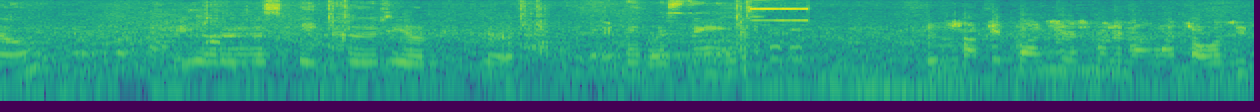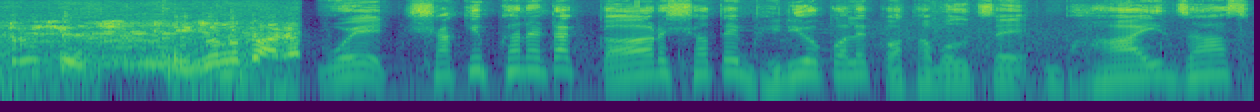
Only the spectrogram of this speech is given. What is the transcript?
You're in the speaker, you're, you're maybe listening. সাকিব খান শেষ মানে বাংলা চলচ্চিত্রই শেষ এই জন্য তো ওয়েট শাকিব খান এটা কার সাথে ভিডিও কলে কথা বলছে? ভাই জাস্ট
